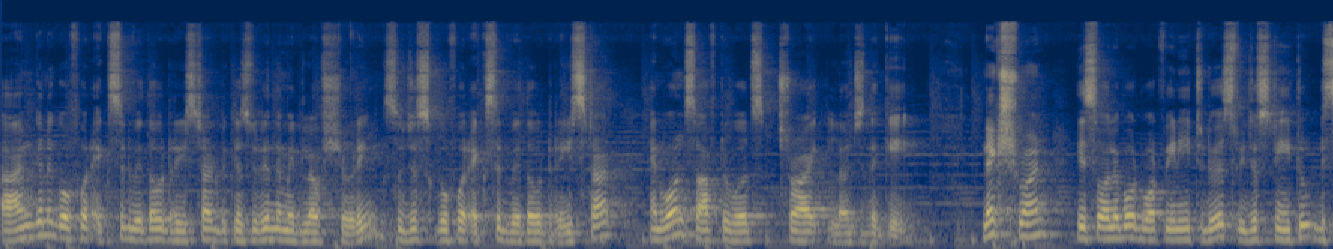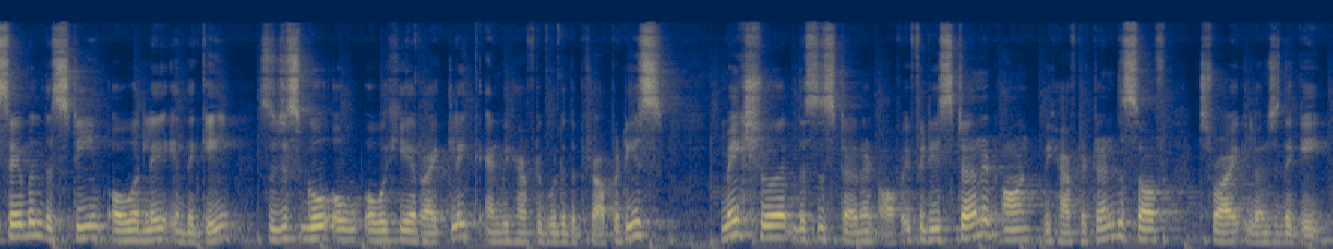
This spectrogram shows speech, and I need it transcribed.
i'm to go for exit without restart because we're in the middle of shooting so just go for exit without restart. And once afterwards try launch the game Next one is all about what we need to do is we just need to disable the Steam overlay in the game. So just go over here, right click and we have to go to the properties. Make sure this is turned off. If it is turned on, we have to turn this off, try launch the game.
